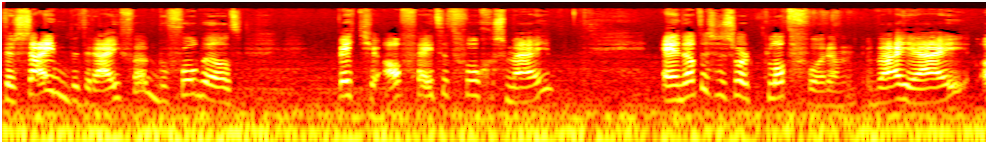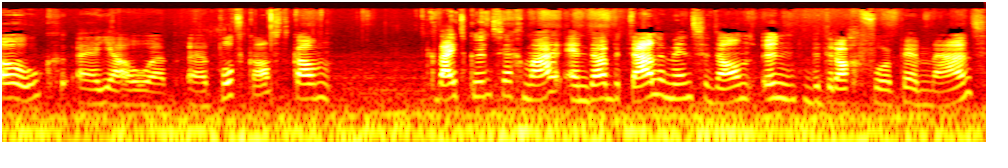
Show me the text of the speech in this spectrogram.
er zijn bedrijven, bijvoorbeeld Petje Af heet het volgens mij. En dat is een soort platform waar jij ook uh, jouw uh, podcast kan kwijt kunt, zeg maar. En daar betalen mensen dan een bedrag voor per maand,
